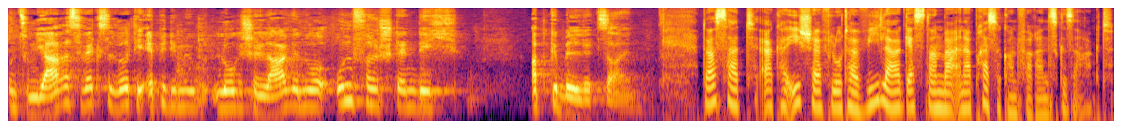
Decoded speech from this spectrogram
und zum Jahreswechsel wird die epidemiologische Lage nur unvollständig abgebildet sein. Das hat RKI-Chef Lothar Wieler gestern bei einer Pressekonferenz gesagt.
